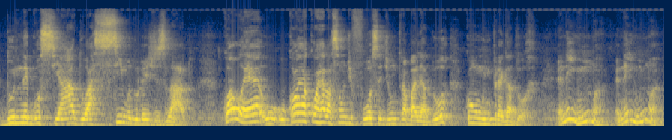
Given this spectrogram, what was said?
do negociado acima do legislado. Qual é, o, qual é a correlação de força de um trabalhador com um empregador? É nenhuma, é nenhuma.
